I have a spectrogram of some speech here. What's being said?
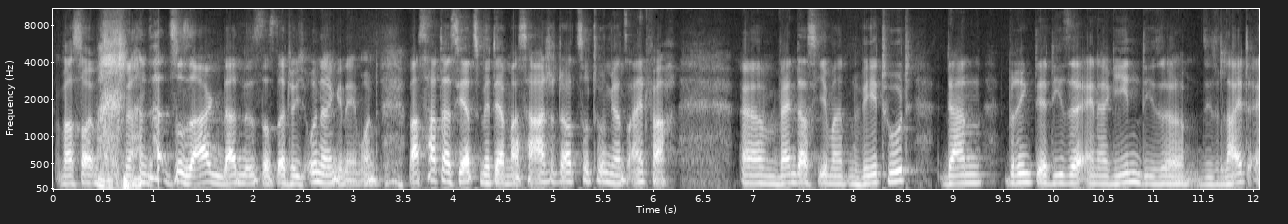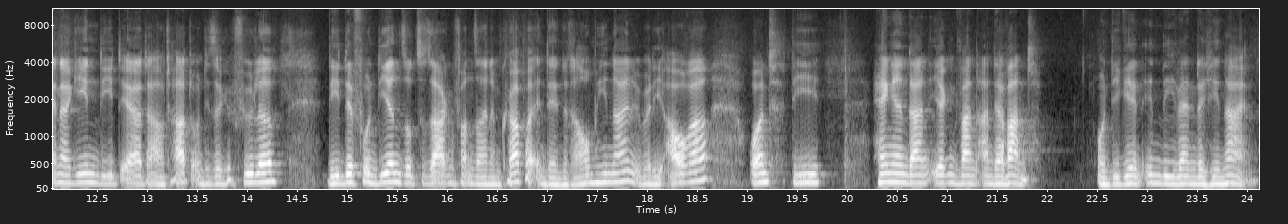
was soll man dazu sagen? Dann ist das natürlich unangenehm. Und was hat das jetzt mit der Massage dort zu tun? Ganz einfach. Ähm, wenn das jemandem wehtut, dann bringt er diese Energien, diese, diese Leitenergien, die der dort hat und diese Gefühle, die diffundieren sozusagen von seinem Körper in den Raum hinein über die Aura und die hängen dann irgendwann an der Wand und die gehen in die Wände hinein.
